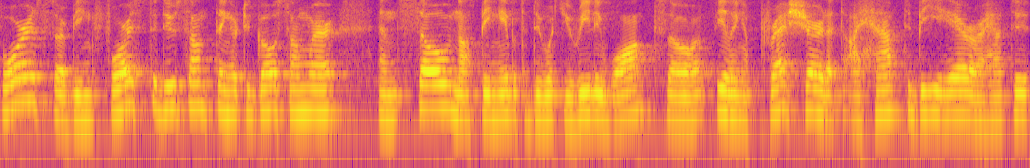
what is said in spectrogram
force or being forced to do something or to go somewhere and so not being able to do what you really want so feeling a pressure that I have to be here or I have to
